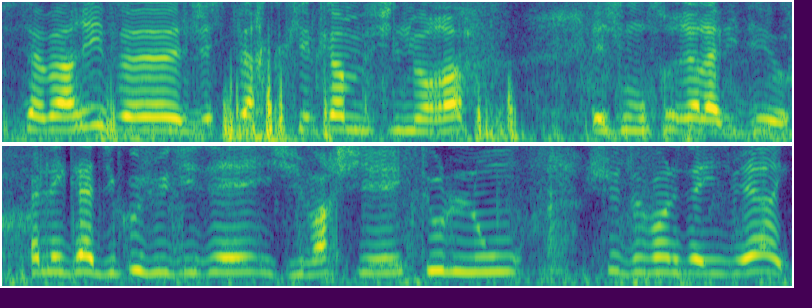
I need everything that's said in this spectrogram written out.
Si ça m'arrive, euh, j'espère que quelqu'un me filmera et je vous montrerai la vidéo. Les gars, du coup, je vous disais, j'ai marché tout le long, je suis devant les icebergs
